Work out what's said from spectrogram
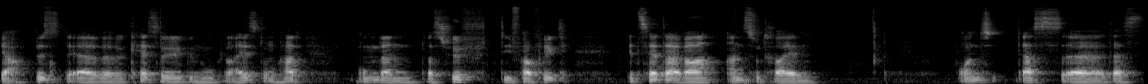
ja, bis der Kessel genug Leistung hat, um dann das Schiff, die Fabrik etc. anzutreiben. Und das, äh, das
